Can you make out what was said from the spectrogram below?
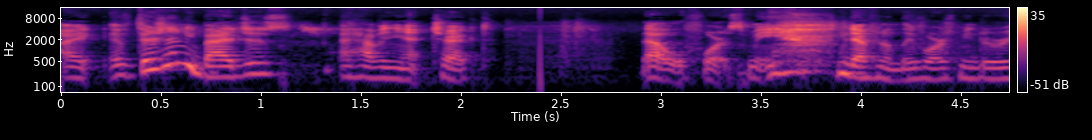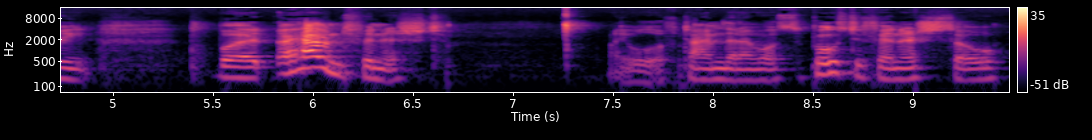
I If there's any badges, I haven't yet checked. That will force me, definitely force me to read. But I haven't finished my Wheel of Time that I was supposed to finish, so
